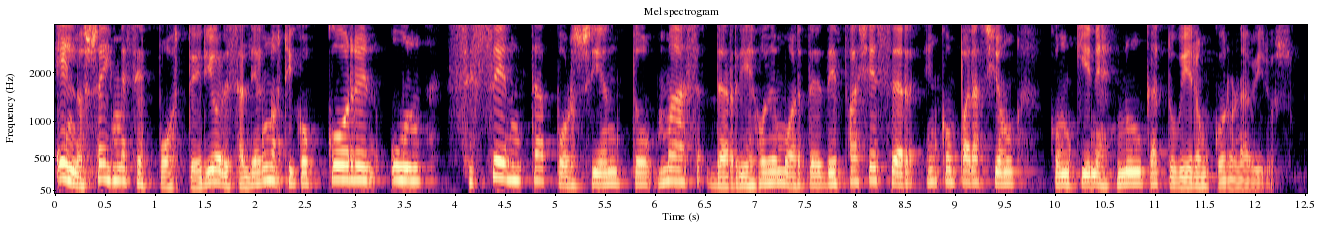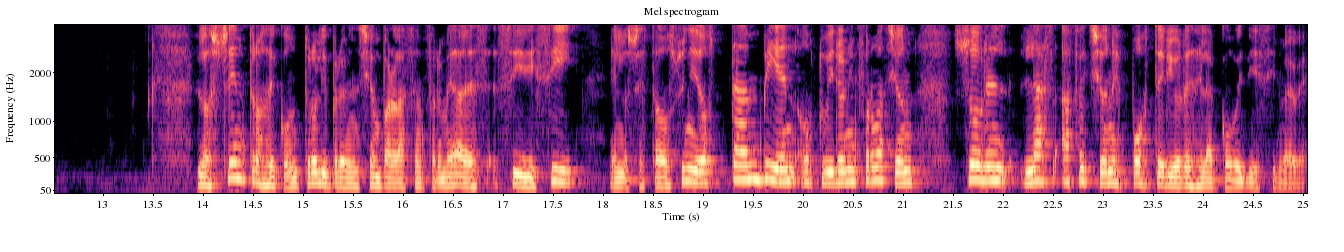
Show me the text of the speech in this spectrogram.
en los seis meses posteriores al diagnóstico corren un 60% más de riesgo de muerte de fallecer en comparación con quienes nunca tuvieron coronavirus. Los Centros de Control y Prevención para las Enfermedades, CDC, en los Estados Unidos también obtuvieron información sobre las afecciones posteriores de la COVID-19.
